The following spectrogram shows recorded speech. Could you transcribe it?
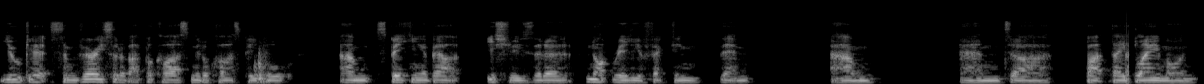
you'll get some very sort of upper class, middle class people um, speaking about issues that are not really affecting them, um, and uh, but they blame on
